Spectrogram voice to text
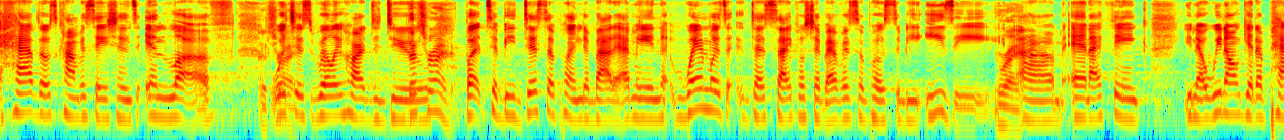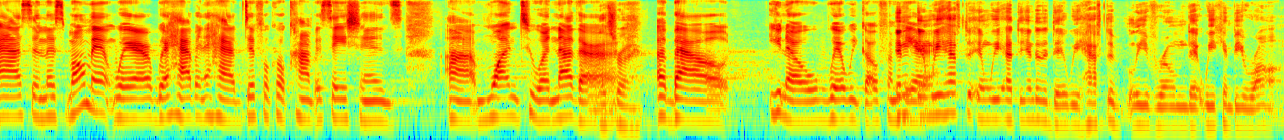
have those conversations in love, That's which right. is really hard to do. That's right. But to be disciplined about it. I mean, when was discipleship ever supposed to be easy? Right. Um, and I think, you know, we don't get a pass in this moment where we're having to have difficult conversations, um, one to another, That's right. about, you know, where we go from And, here. and we have to, and we at the end of the day, we have to leave room that we can be wrong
